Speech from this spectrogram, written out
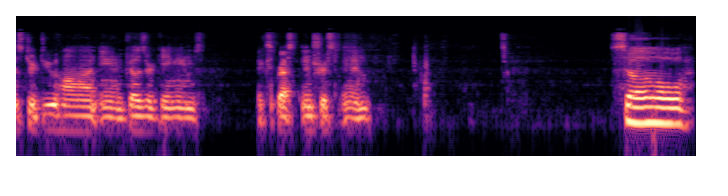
Mr. Duhan and Gozer Games expressed interest in. So,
